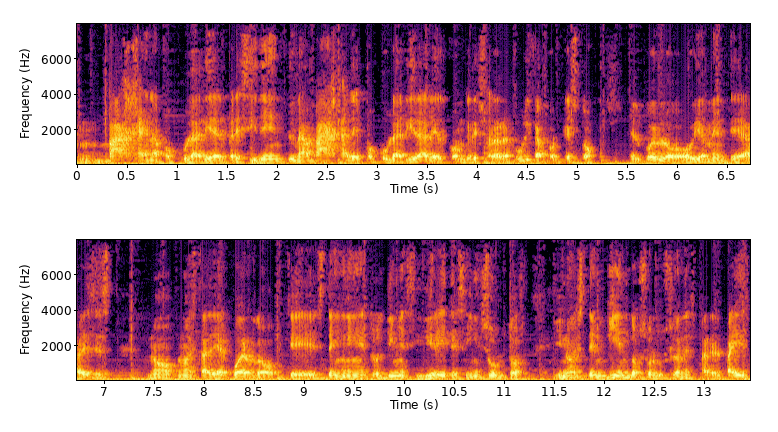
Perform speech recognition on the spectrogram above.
baja en la popularidad del presidente, una baja de popularidad del Congreso de la República, porque esto el pueblo obviamente a veces no, no está de acuerdo que estén en estos dimes y diretes e insultos y no estén viendo soluciones para el país.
